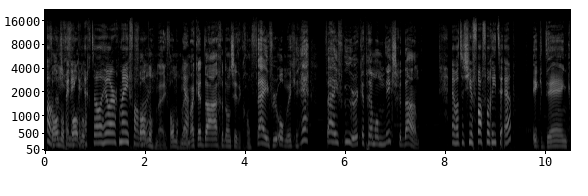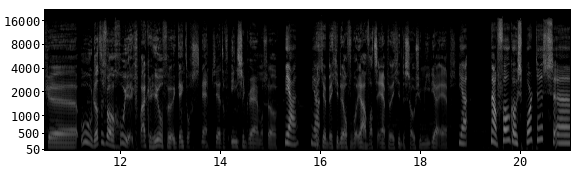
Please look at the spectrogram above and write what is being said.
oh, dat nog, vind ik nog. echt wel heel erg meevallen. Valt nog mee, valt nog mee. Ja. Maar ik heb dagen, dan zit ik gewoon vijf uur op. Dan denk je, hè, vijf uur? Ik heb helemaal niks gedaan. En wat is je favoriete app? Ik denk, eh, oeh, dat is wel een goeie. Ik gebruik er heel veel. Ik denk toch Snapchat of Instagram of zo. Ja, ja. Weet je, een beetje de, of ja, WhatsApp, weet je, de social media apps. Nou, Fogo Sport dus. eh,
